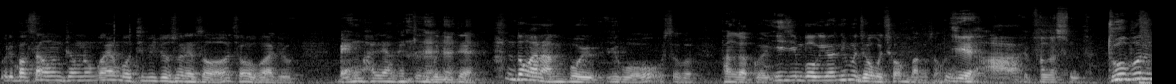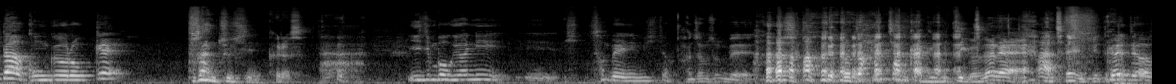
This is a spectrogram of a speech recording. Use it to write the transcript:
우리 박상헌 평론가야 뭐 TV조선에서 저거 아주 맹활약했던 분인데 한동안 안 보이고 그래서 반갑고요. 이진복 의원님은 저거 처음 방송. 예, 아, 반갑습니다. 두 분 다 공교롭게 부산 출신. 그렇습니다. 아, 이진복 의원이 이 선배님이시죠? 한참 선배 그것도 한참까지 붙이고 그래. 한참입니다. 그저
